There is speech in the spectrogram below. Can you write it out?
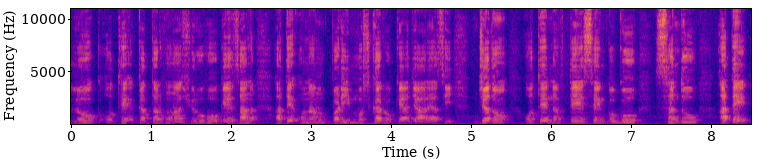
ਲੋਕ ਉੱਥੇ ਇਕੱਤਰ ਹੋਣਾ ਸ਼ੁਰੂ ਹੋ ਗਏ ਸਨ ਅਤੇ ਉਹਨਾਂ ਨੂੰ ਬੜੀ ਮੁਸ਼ਕਲ ਰੋਕਿਆ ਜਾ ਰਿਹਾ ਸੀ। ਜਦੋਂ ਉੱਥੇ ਨਵਤੇਜ ਸਿੰਘ ਗੁੱਗੂ, ਸੰਧੂ ਅਤੇ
